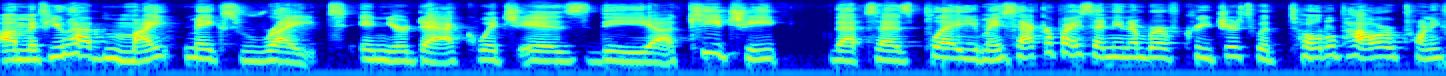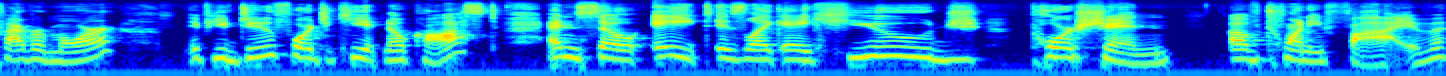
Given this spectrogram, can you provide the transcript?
um, if you have Might Makes Right in your deck, which is the uh, key cheat that says play, you may sacrifice any number of creatures with total power of 25 or more. If you do, forge a key at no cost. And so eight is like a huge portion of 25.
